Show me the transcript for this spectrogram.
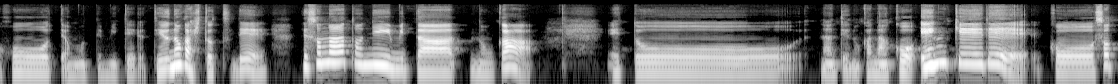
ほーって思って見てるっていうのが一つででその後に見たのがえっとなんていうのかなこう円形でこうそ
